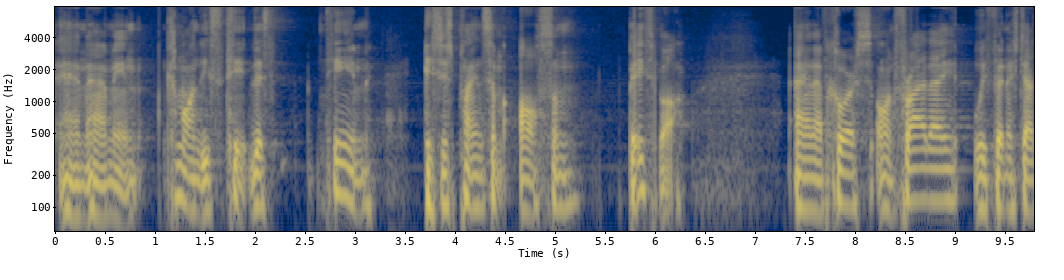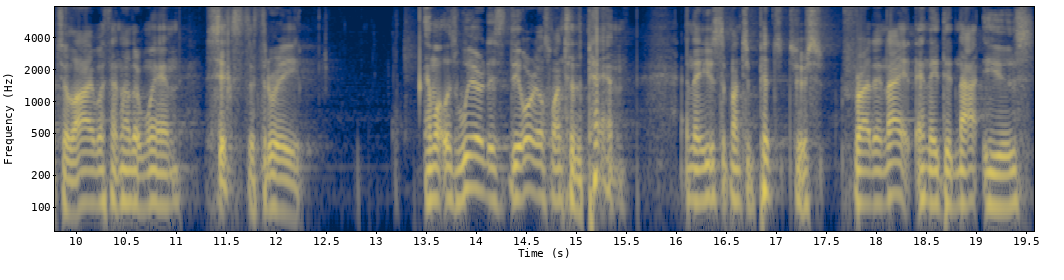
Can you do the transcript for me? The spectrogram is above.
and I mean, come on, these te- this team is just playing some awesome baseball. And of course, on Friday we finished out July with another win, six to three. And what was weird is the Orioles went to the pen, and they used a bunch of pitchers Friday night, and they did not use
